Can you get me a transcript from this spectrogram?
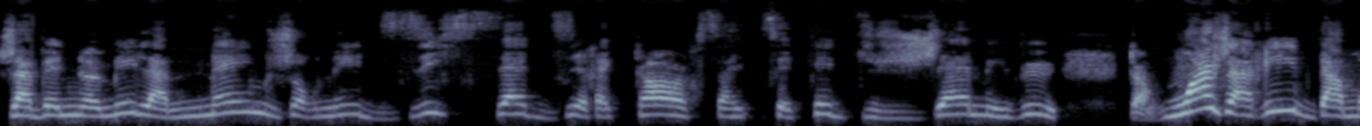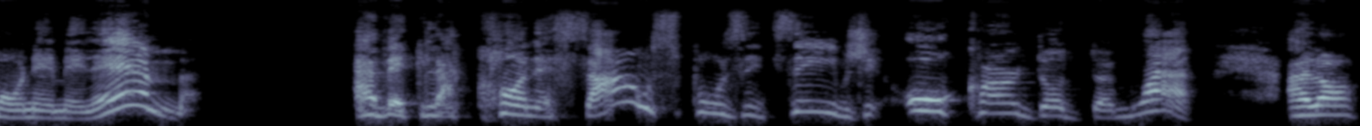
j'avais nommé la même journée 17 directeurs. C'était du jamais vu. Donc, moi, j'arrive dans mon MLM avec la connaissance positive. J'ai aucun doute de moi. Alors,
